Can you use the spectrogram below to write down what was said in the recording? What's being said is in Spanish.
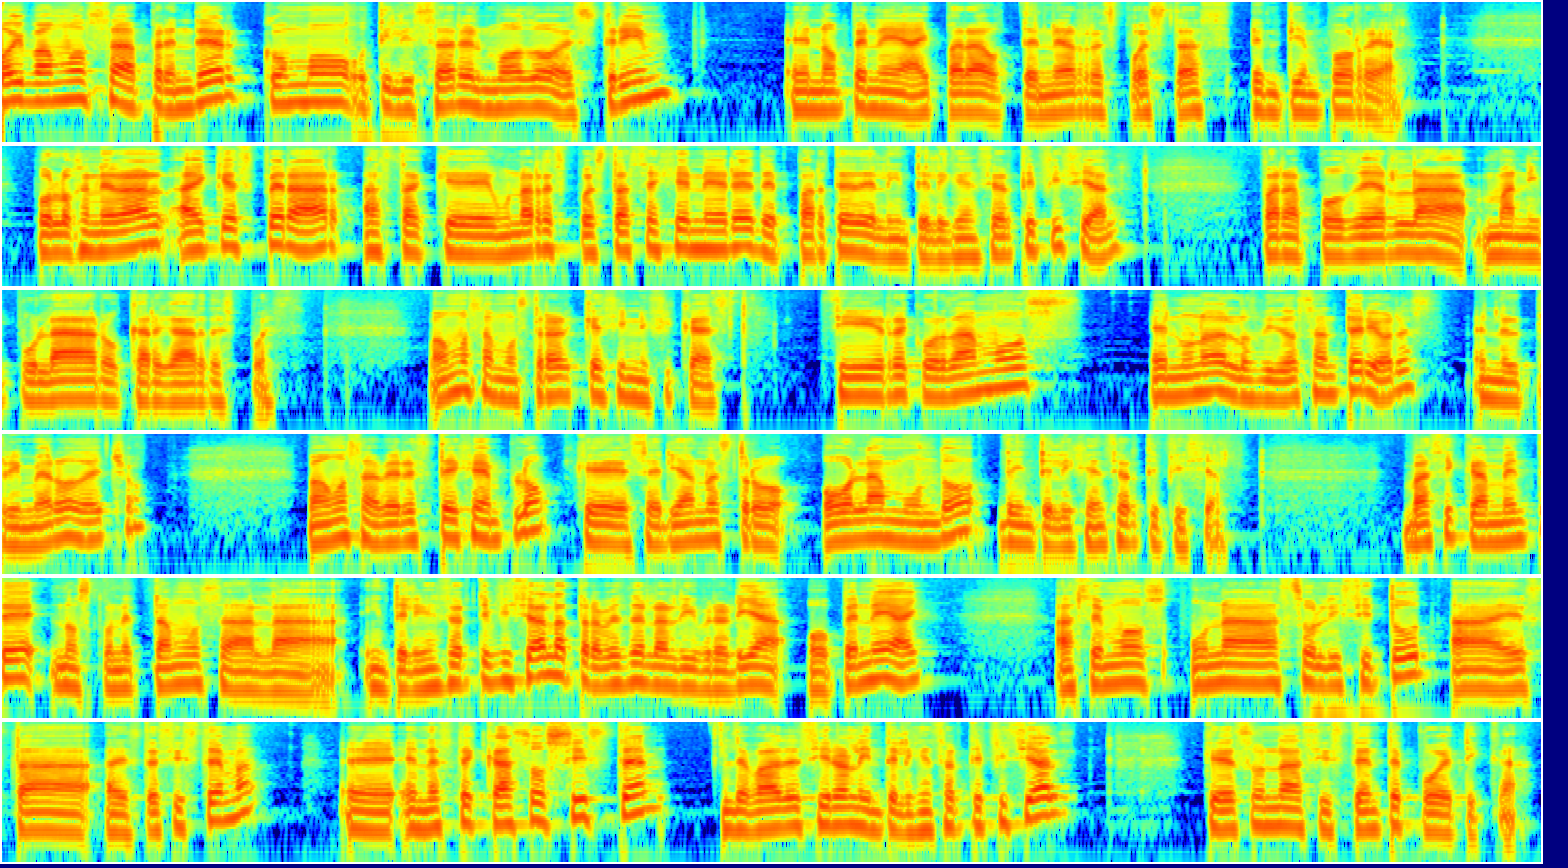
Hoy vamos a aprender cómo utilizar el modo Stream en OpenAI para obtener respuestas en tiempo real. Por lo general hay que esperar hasta que una respuesta se genere de parte de la inteligencia artificial para poderla manipular o cargar después. Vamos a mostrar qué significa esto. Si recordamos en uno de los videos anteriores, en el primero de hecho, vamos a ver este ejemplo que sería nuestro hola mundo de inteligencia artificial. Básicamente nos conectamos a la inteligencia artificial a través de la librería OpenAI. Hacemos una solicitud a, esta, a este sistema. Eh, en este caso, System le va a decir a la inteligencia artificial que es una asistente poética.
